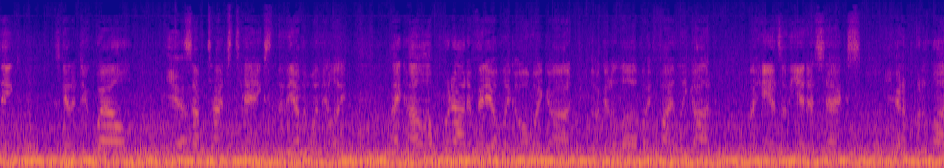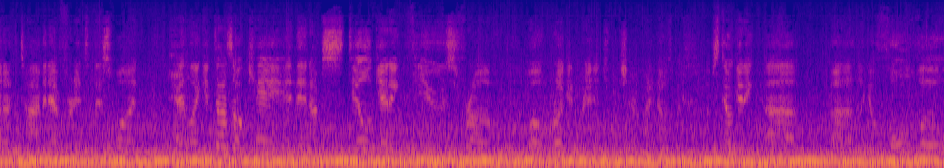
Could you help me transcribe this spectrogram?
think is gonna do well Yeah. sometimes tanks, and then the other one they're like, like I'll, I'll put out a video, I'm like, oh my god, people are gonna love. I finally got my hands on the NSX. You're gonna put a lot of time and effort into this one, Yeah. and like it does okay, and then I'm still getting views from well, Rugged Ridge, which everybody knows, but I'm still getting uh, uh, like a Volvo.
